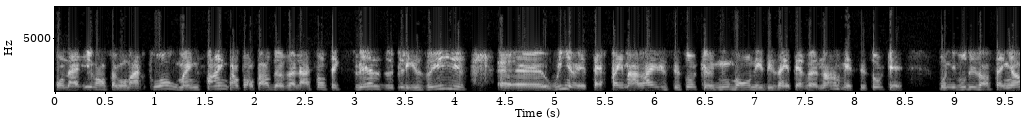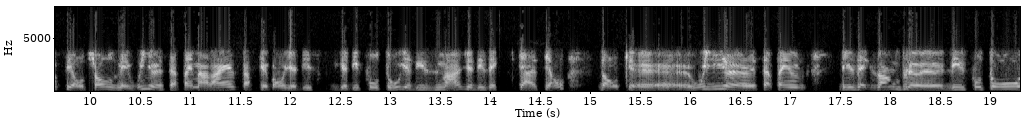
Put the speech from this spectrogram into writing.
on arrive en secondaire 3 ou même 5 quand on parle de relations sexuelles, du plaisir. oui, il y a un certain malaise. C'est sûr que nous, bon, on est des intervenants, mais c'est sûr que au niveau des enseignants, c'est autre chose. Mais oui, il y a un certain malaise parce que bon, il y a des, il y a des photos, il y a des images, il y a des explications. Donc euh, oui, euh, certains des exemples, euh, des photos,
